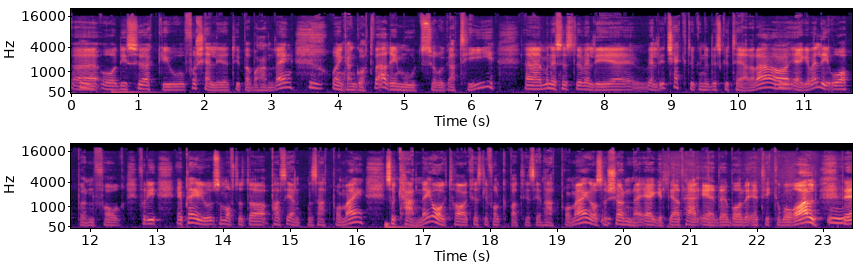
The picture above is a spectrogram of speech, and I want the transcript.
Eh, mm. Eh, og de søker jo forskjellige typer behandling. Mm. Og en kan godt være imot surrogati. Eh, men jeg syns det er veldig, eh, veldig, kjekt å kunne diskutere det. Og mm. jeg er veldig åpen for Fordi jeg pleier jo som oftest å ha pasientens hatt på meg. Så kan jeg òg ta Kristelig Folkeparti sin hatt på meg, og så mm. skjønner jeg egentlig at her er det både etikk og moral. Mm. Det,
